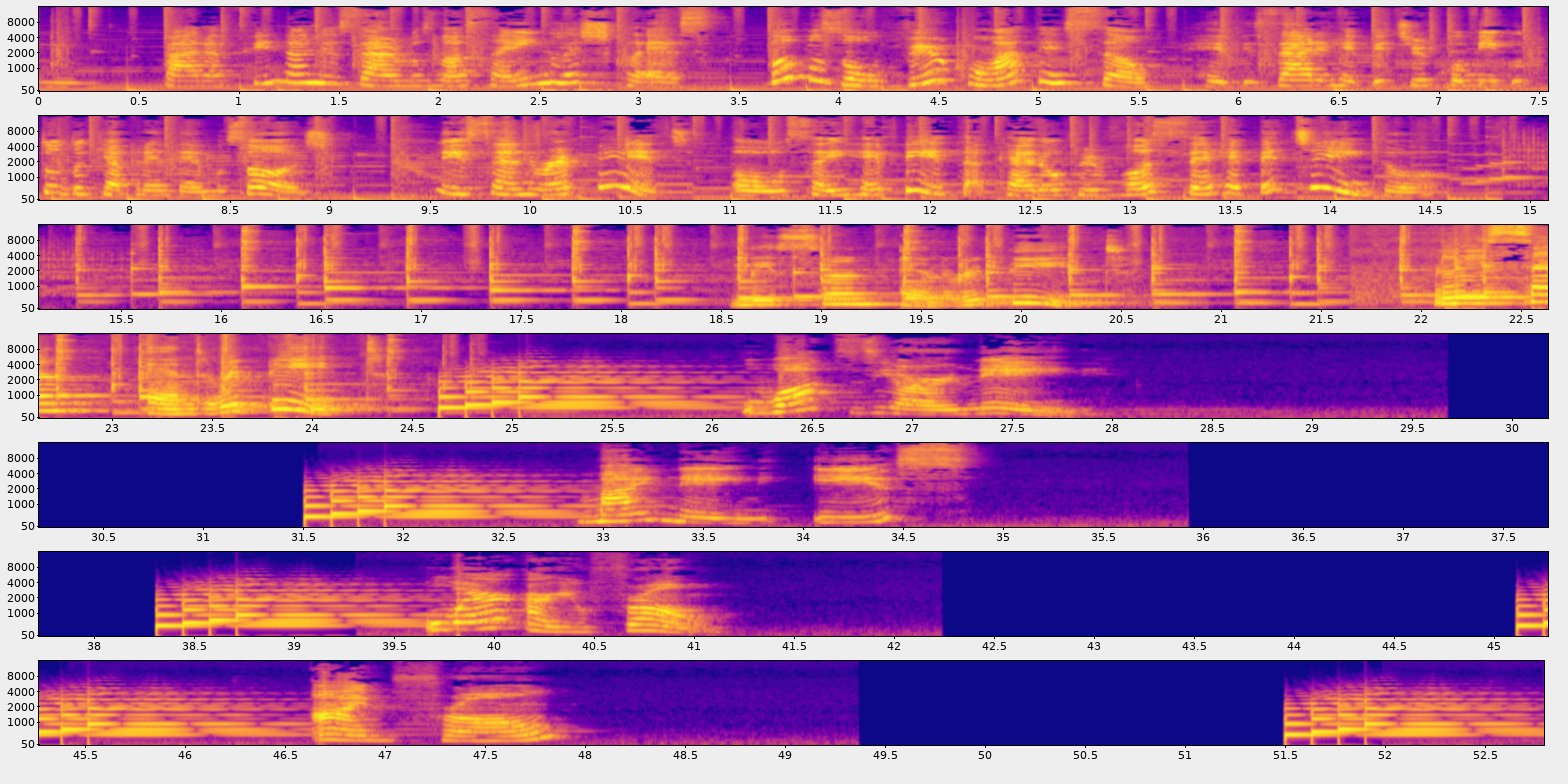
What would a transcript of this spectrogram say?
Para finalizarmos nossa English class, vamos ouvir com atenção, revisar e repetir comigo tudo que aprendemos hoje? Listen and repeat. Ouça e repita. Quero ouvir você repetindo. Listen and repeat. Listen and repeat. What's your name? My name is... Where are you from? I'm from...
